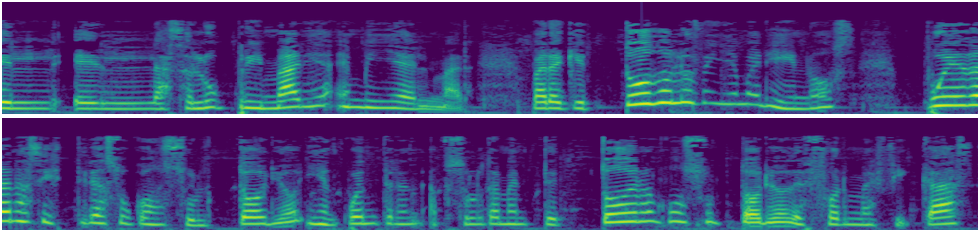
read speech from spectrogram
el- el- la salud primaria en Viña del Mar, para que todos los viñamarinos puedan asistir a su consultorio y encuentren absolutamente todo en el consultorio de forma eficaz,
